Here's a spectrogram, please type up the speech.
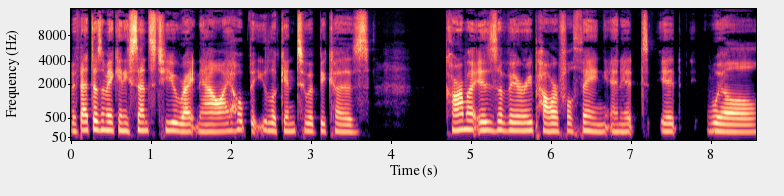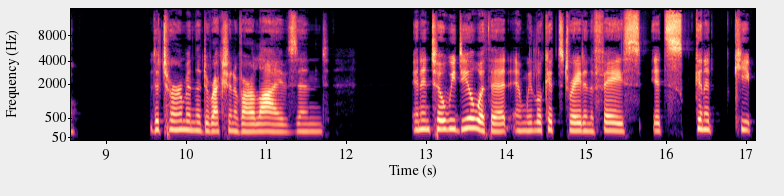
if that doesn't make any sense to you right now, I hope that you look into it because karma is a very powerful thing and it it will determine the direction of our lives and and until we deal with it and we look it straight in the face it's going to keep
